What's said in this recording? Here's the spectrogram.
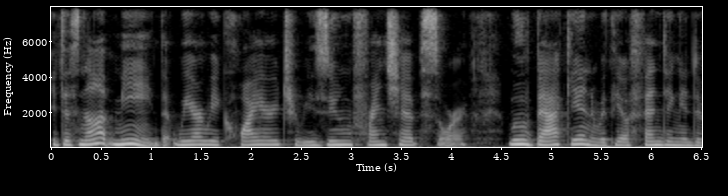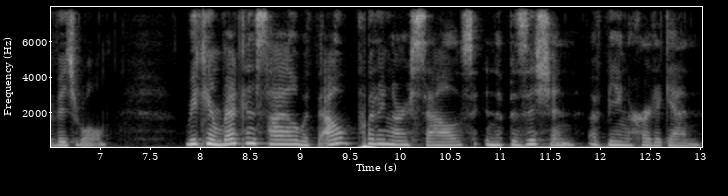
it does not mean that we are required to resume friendships or move back in with the offending individual. We can reconcile without putting ourselves in the position of being hurt again,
